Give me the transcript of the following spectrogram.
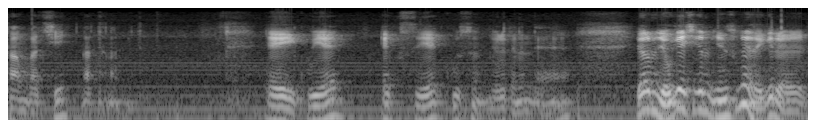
다음같이 나타납니다. a9의 x의 구승 이렇게 되는데 여러분 여기에 지금 인수분해 내기를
